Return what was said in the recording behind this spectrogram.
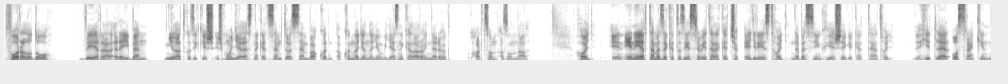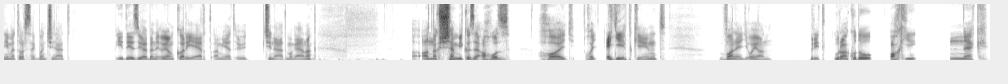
forralodó vérrel, erejében nyilatkozik, és, és mondja lesz neked szemtől szembe, akkor, akkor nagyon-nagyon vigyázni kell arra, hogy ne röhög arcon azonnal. Hogy én, én értem ezeket az észrevételeket, csak egyrészt, hogy ne beszéljünk hülyeségeket, tehát, hogy Hitler osztránként Németországban csinált idézőjelben olyan karriert, amilyet ő csinált magának, annak semmi köze ahhoz, hogy, hogy egyébként van egy olyan brit uralkodó, akinek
